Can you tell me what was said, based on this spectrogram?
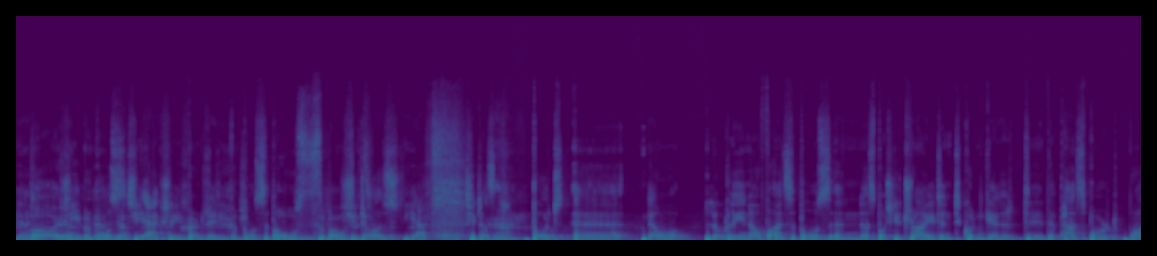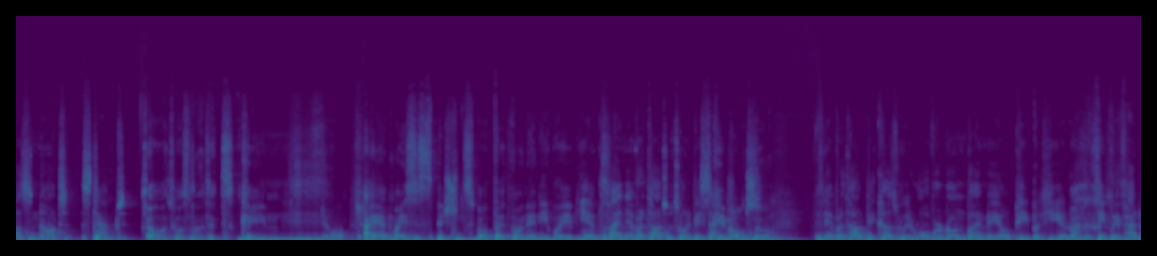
Yeah. Oh, yeah, She even yeah, boasts. yeah. She actually Bernadette even boasts about. Boasts about she it. She does. Yeah, she does. But uh, now, luckily enough, I suppose, and I suppose she tried and couldn't get it. The, the passport was not stamped. Oh, it was not. It came. Mm, No. I had my suspicions about that one anyway. Yeah, but I uh, never thought it was going to be came sanctioned. out now. I never thought because we're overrun by Mayo people here, and I think we've had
